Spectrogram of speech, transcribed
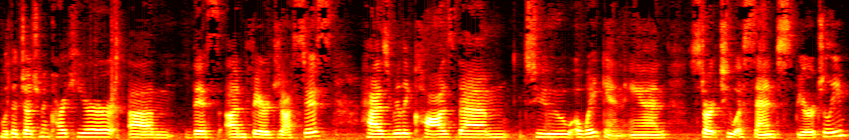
With the judgment card here, um, this unfair justice has really caused them to awaken and start to ascend spiritually.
